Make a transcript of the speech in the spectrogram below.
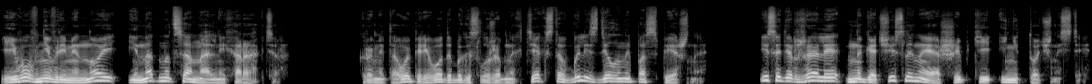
и его вневременной и наднациональный характер. Кроме того, переводы богослужебных текстов были сделаны поспешно и содержали многочисленные ошибки и неточности.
